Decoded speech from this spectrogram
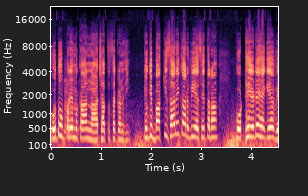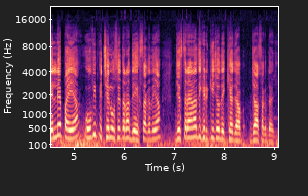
ਉਹ ਤੋਂ ਉੱਪਰ ਮਕਾਨ ਨਾ ਛੱਤ ਸਕਣ ਜੀ। ਕਿਉਂਕਿ ਬਾਕੀ ਸਾਰੇ ਘਰ ਵੀ ਇਸੇ ਤਰ੍ਹਾਂ ਕੋਠੇ ਜਿਹੜੇ ਹੈਗੇ ਆ ਵਿਹਲੇ ਪਏ ਆ ਉਹ ਵੀ ਪਿੱਛੇ ਨੂੰ ਉਸੇ ਤਰ੍ਹਾਂ ਦੇਖ ਸਕਦੇ ਆ ਜਿਸ ਤਰ੍ਹਾਂ ਇਹਨਾਂ ਦੀ ਖਿੜਕੀ ਚੋਂ ਦੇਖਿਆ ਜਾ ਜਾ ਸਕਦਾ ਜੀ।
